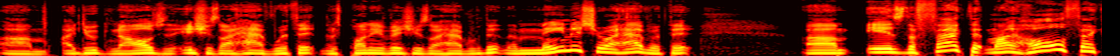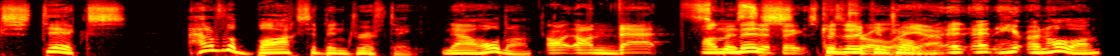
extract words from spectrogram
um, I do acknowledge the issues I have with it. There's plenty of issues I have with it. The main issue I have with it um, is the fact that my Hall effect sticks out of the box have been drifting. Now, hold on On, on that on specific, this specific controller, controller. yeah. And, and here and hold on.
